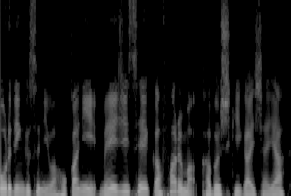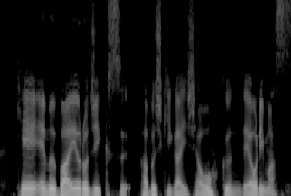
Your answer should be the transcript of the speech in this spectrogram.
ホールディングスには他に明治製菓ファルマ株式会社や KM バイオロジクス株式会社を含んでおります。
